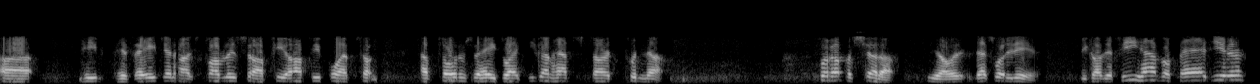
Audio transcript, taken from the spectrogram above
uh, he his agent or his publisher or PR people have to, have told him say, hey Dwight, you're gonna have to start putting up, put up or shut up. You know that's what it is. Because if he have a bad year,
